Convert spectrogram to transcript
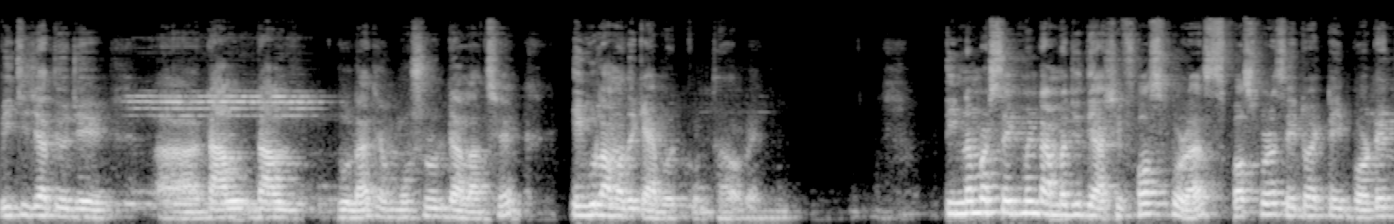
বিচি জাতীয় যে ডাল ডালগুলা যেমন মসুর ডাল আছে, এগুলো আমাদেরকে অ্যাভয়েড করতে হবে। তিন নম্বর সেগমেন্ট আমরা যদি আসি ফসফরাস ফসফরাস এটাও একটা ইম্পর্টেন্ট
